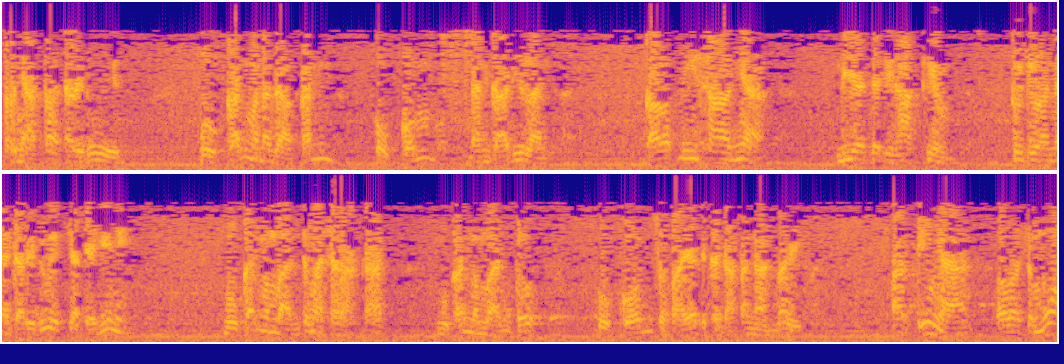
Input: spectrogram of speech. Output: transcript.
ternyata cari duit. Bukan menegakkan hukum dan keadilan. Kalau misalnya dia jadi hakim tujuannya cari duit ya kayak gini. Bukan membantu masyarakat, bukan membantu hukum supaya ditegakkan dengan baik. Artinya bahwa semua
